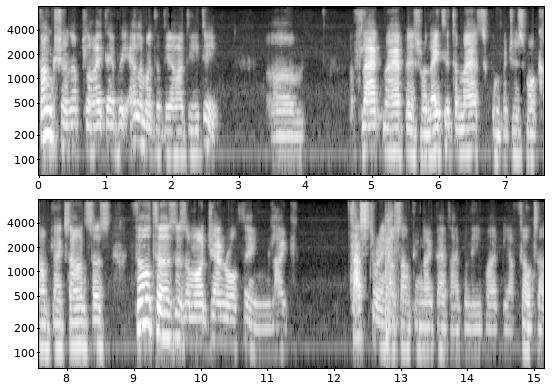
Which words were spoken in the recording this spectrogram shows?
function applied to every element of the RDD. Um, A flat map is related to maps, can produce more complex answers. Filters is a more general thing, like clustering or something like that, I believe might be a filter,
